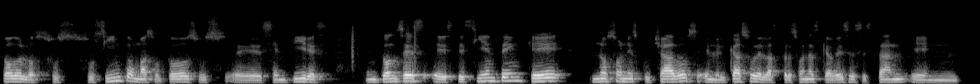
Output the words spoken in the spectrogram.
todos sus, síntomas o todos sus sentires. Entonces, este, sienten que no son escuchados. En el caso de las personas que a veces están, en,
